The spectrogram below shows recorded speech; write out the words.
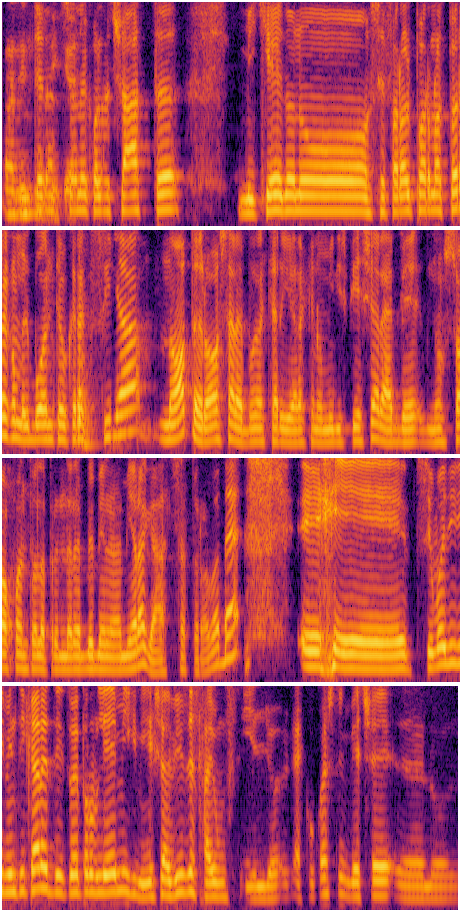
Frasi interazione con la chat. Mi chiedono se farò il porno attore come il buon Teocrazia. No, però sarebbe una carriera che non mi dispiacerebbe. Non so quanto la prenderebbe bene la mia ragazza, però vabbè. E, e se vuoi dimenticare dei tuoi problemi, mi dice avvisa e fai un figlio. Ecco, questo invece eh, lo,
